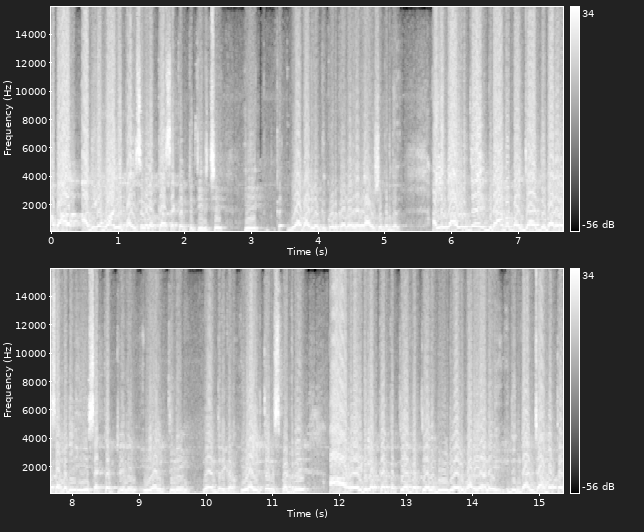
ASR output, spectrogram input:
അപ്പൊ ആ അധികം വാങ്ങിയ പൈസകളൊക്കെ ആ സെക്രട്ടറി തിരിച്ച് ഈ വ്യാപാരികൾക്ക് കൊടുക്കണമെന്നാണ് ഞങ്ങൾ ആവശ്യപ്പെടുന്നത്. അല്ലെങ്കിൽ അവിടുത്തെ ഗ്രാമപഞ്ചായത്ത് ഭരണസമിതി ഈ സെക്രട്ടറിനെയും ഈ ഹെൽത്തിനെയും നിയന്ത്രിക്കണം. ഈ ഹെൽത്ത് ഇൻസ്പെക്ടർ ആ റെയ്ഡിലൊക്കെ പ്രത്യേകം പ്രത്യേകം വീഡിയോയിൽ പറയാണ് ഇതിന്റെ അഞ്ചാമത്തെ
